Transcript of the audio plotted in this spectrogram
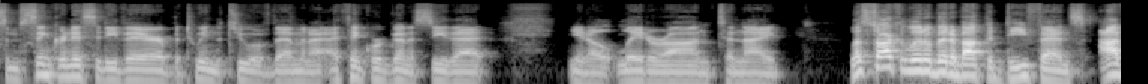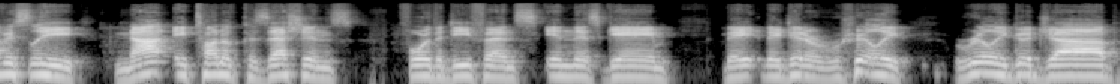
some synchronicity there between the two of them, and I, I think we're going to see that, you know, later on tonight. Let's talk a little bit about the defense. Obviously, not a ton of possessions for the defense in this game. They they did a really really good job.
